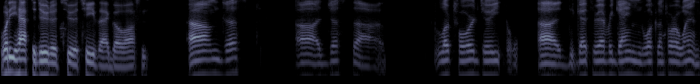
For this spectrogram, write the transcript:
What do you have to do to, to achieve that goal, Austin? Um, just Uh, just uh, look forward to uh, go through every game looking for a win.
